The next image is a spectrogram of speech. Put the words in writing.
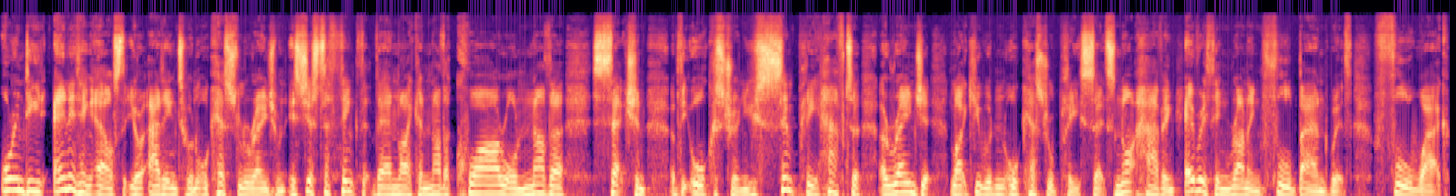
or indeed anything else that you're adding to an orchestral arrangement, is just to think that they're like another choir or another section of the orchestra, and you simply have to arrange it like you would an orchestral piece. So it's not having everything running full bandwidth, full whack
